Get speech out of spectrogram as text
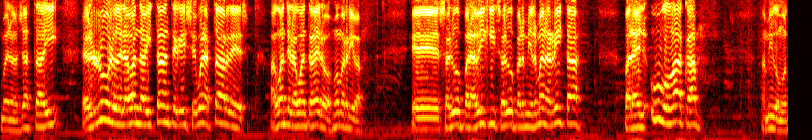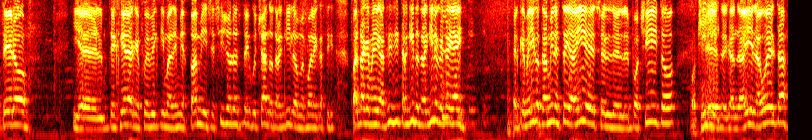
Bueno, ya está ahí. El rulo de la banda habitante que dice buenas tardes. Aguante el aguantadero. Vamos arriba. Eh, saludos para Vicky, saludos para mi hermana Rita. Para el Hugo Vaca, amigo Motero. Y el Tejera que fue víctima de mi spam y dice, sí, yo lo estoy escuchando, tranquilo, me pone casi. Falta que me diga, sí, sí, tranquilo, tranquilo que estoy ahí. El que me dijo también estoy ahí es el, el, el Pochito. Pochito. Este, que anda ahí en la vuelta.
